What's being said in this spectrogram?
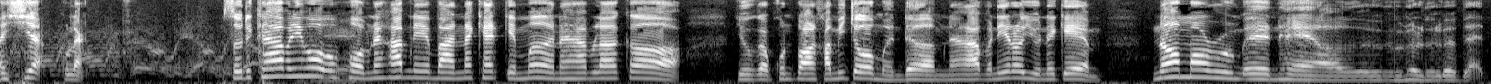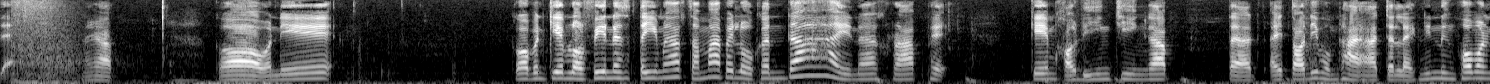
อ้เชี่ยกูแหลกสวัสดีครับวันนี้พบกับผมนะครับในบันนักแคทเกมเมอร์นะครับ แล้วก็อยู่กับคุณปอนคามิโจเหมือนเดิมนะครับ วันนี้เราอยู่ในเกม normal room in hell นะครับ ก็วันนี้ ก็เป็นเกมโหลดฟรีในสตรีมนะครับ สามารถไปโหลดกันได้นะครับเพเกมเขาดีจริง ๆ ครับ แต่ไอตอนที่ผมถ่ายอาจจะแหลกนิดนึงเพราะมัน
